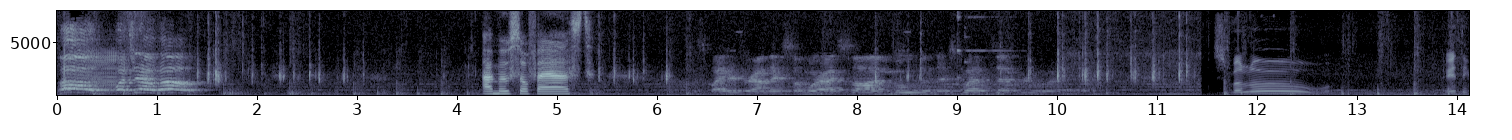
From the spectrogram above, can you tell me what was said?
Oh, watch out! Oh! I move so fast. The spider's around there somewhere. I saw him moving. There's webs everywhere. Smello! Anything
